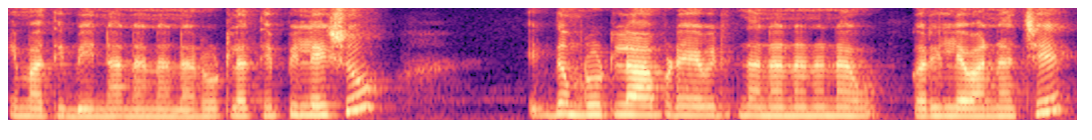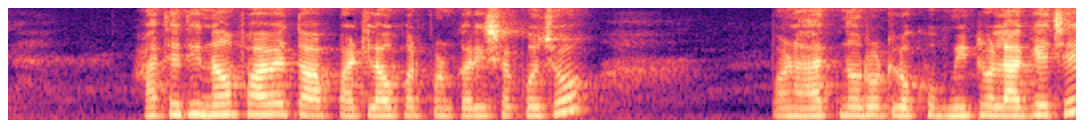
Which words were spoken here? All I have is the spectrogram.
એમાંથી બે નાના નાના રોટલા થેપી લઈશું. એકદમ રોટલા આપણે એવી રીતના નાના નાના કરી લેવાના છે. હાથેથી ન ફાવે તો આપ પાટલા ઉપર પણ કરી શકો છો. પણ હાથનો રોટલો ખૂબ મીઠો લાગે છે.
